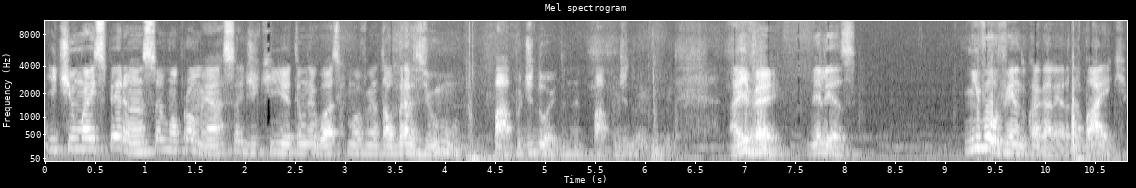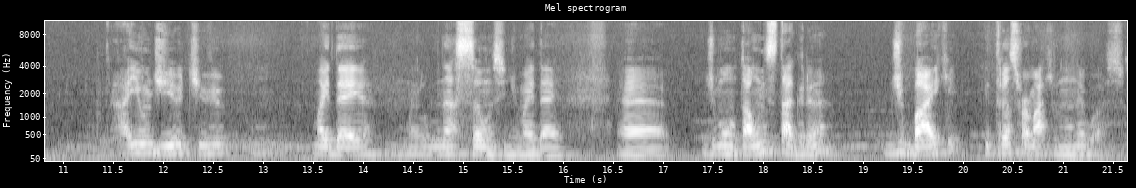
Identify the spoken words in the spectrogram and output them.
E tinha uma esperança, uma promessa de que ia ter um negócio que movimentar o Brasil e o mundo. Papo de doido, né? Papo de doido. Aí, velho, beleza me envolvendo com a galera da bike, aí um dia eu tive uma ideia, uma iluminação assim de uma ideia, é, de montar um Instagram de bike e transformar aquilo num negócio.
